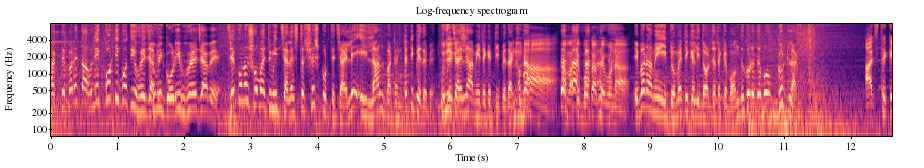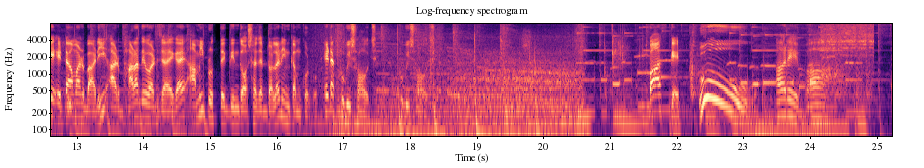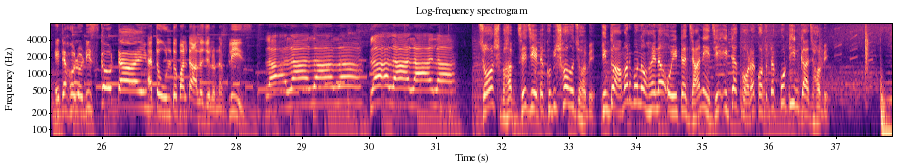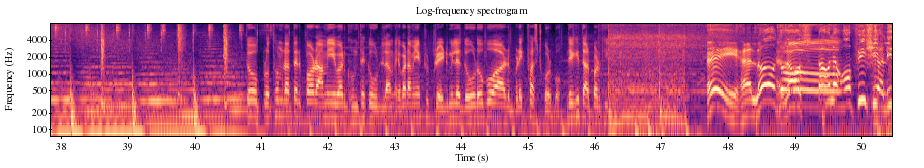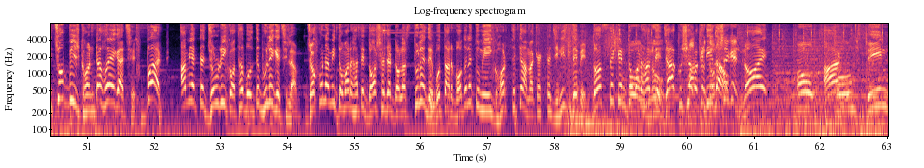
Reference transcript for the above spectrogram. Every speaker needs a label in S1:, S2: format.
S1: থাকতে পারে তাহলে কোটিপতি হয়ে যাবে।
S2: তুমি গরিব হয়ে যাবে।
S1: যে কোনো সময় তুমি চ্যালেঞ্জটা শেষ করতে চাইলে এই লাল বাটনটা টিপে দেবে। তুমি
S3: গেছি।
S1: চাইলে আমি এটাকে টিপে দেখাবো।
S3: না আমাকে বোকা ভেবো না।
S1: এবার আমি অটোমেটিক্যালি দরজাটাকে বন্ধ করে দেবো। গুড লাক
S3: আজ থেকে এটা আমার বাড়ি আর ভাড়া দেওয়ার জায়গায় আমি প্রত্যেকদিন দশ হাজার ডলার ইনকাম করব। এটা খুবই সহজ খুবই সহজ। বাস্কেট উ আরে বাহ।
S2: এটা হলো ডিস্কো টাইম
S3: এত উল্টো পাল্টা আলো জ্বলো না প্লিজ
S4: লা লা লা লা লা লা লা লা।
S1: যশ ভাবছে যে এটা খুবই সহজ হবে কিন্তু আমার মনে হয় না ও এটা জানে যে এটা করা কতটা কঠিন কাজ হবে।
S3: তো প্রথম রাতের পর আমি এবার ঘুম থেকে উঠলাম এবার আমি একটু ট্রেডমিলে দৌড়বো আর ব্রেকফাস্ট করব দেখি তারপর কি
S1: এই হ্যালো
S3: Hello!
S1: তাহলে অফিসিয়ালি চব্বিশ ঘণ্টা হয়ে গেছে। বাট আমি একটা জরুরি কথা বলতে ভুলে গেছিলাম। যখন আমি তোমার হাতে দশ হাজার ডলার তুলে দেবো তার বদলে তুমি এই ঘর থেকে আমাকে একটা জিনিস দেবে। দশ সেকেন্ড তোমার
S3: Oh,
S1: হাতে যা খুশি আমাকে দিয়ে দাও। নয় আট তিন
